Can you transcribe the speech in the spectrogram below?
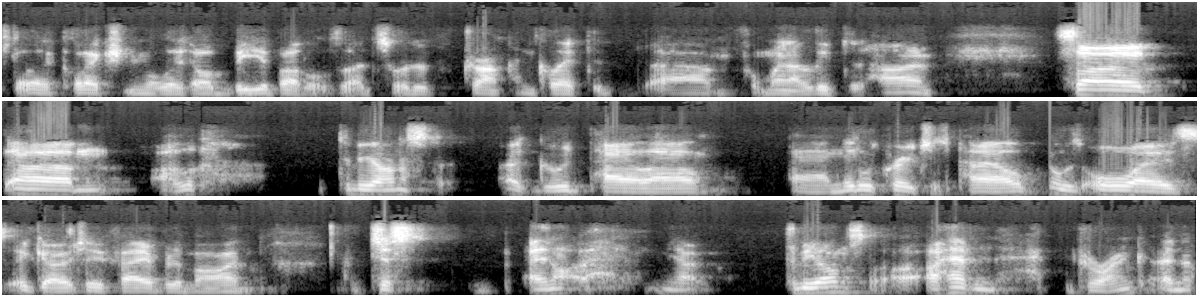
still had a collection of all these old beer bottles I'd sort of drunk and collected um, from when I lived at home. So um, I look, to be honest, a good pale ale, um, Little Creatures Pale, it was always a go-to favourite of mine. Just and I, you know, to be honest, I haven't drunk an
